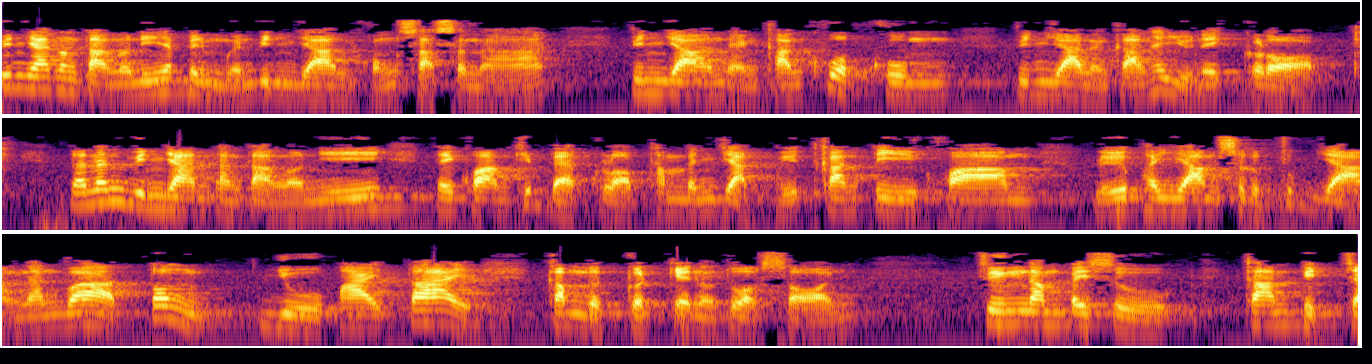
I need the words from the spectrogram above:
วิญญาณต่าง ๆ เหล่านี้เป็นเหมือนวิญญาณของศาสนา วิญญาณแห่งการควบคุม วิญญาณแห่งการให้อยู่ในกรอบดังนั้นวิญญาณต่างๆ เหล่านี้ในความคิดแบบกรอบทำบัญญัติหรือการตีความ หรือพยายามสรุปทุกอย่างนั้นว่าต้องอยู่ภายใต้กำหนดกฎเกณฑ์ของตัวอักษร จึงนำไปสู่การปิดใจ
